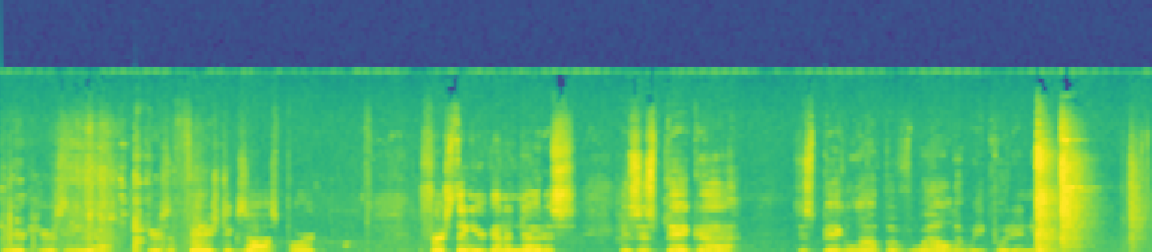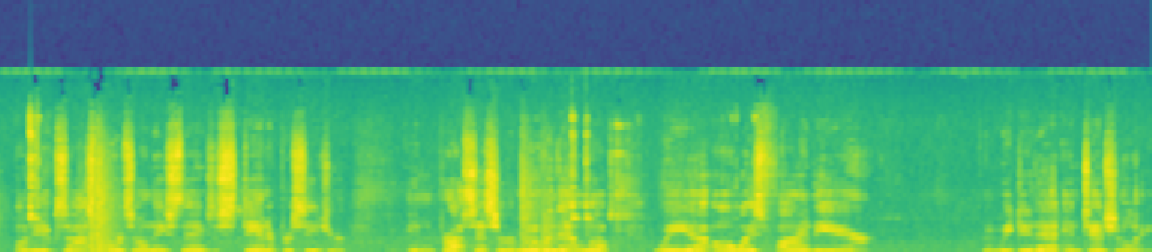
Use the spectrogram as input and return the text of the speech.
Here, here's the uh, here's a finished exhaust port. First thing you're going to notice is this big uh, this big lump of weld that we put in there. On the exhaust ports on these things, a standard procedure. In the process of removing that lump, we uh, always find the air. And we do that intentionally.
